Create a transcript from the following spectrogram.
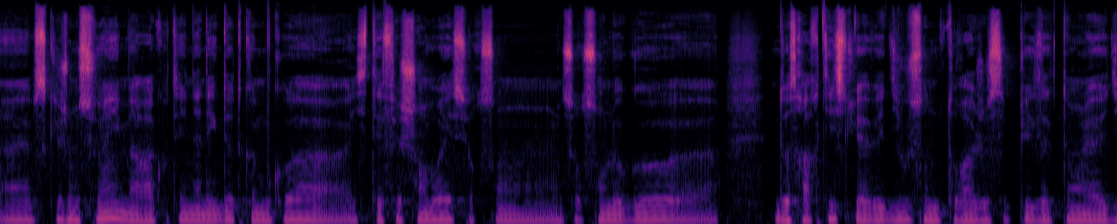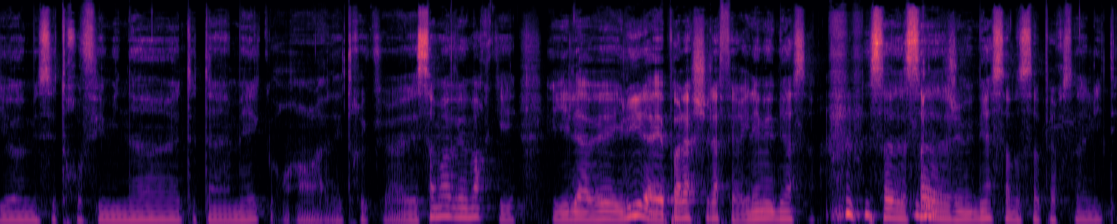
Euh, parce que je me souviens, il m'a raconté une anecdote comme quoi euh, il s'était fait chambrer sur son, sur son logo. D'autres artistes lui avaient dit, ou son entourage, je sais plus exactement, lui avait dit Oh, mais c'est trop féminin, t'es un mec. Bon, voilà, des trucs. et ça m'avait marqué. Et il avait, lui, il avait pas lâché l'affaire, il aimait bien ça. ça, ça j'aimais bien ça dans sa personnalité.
